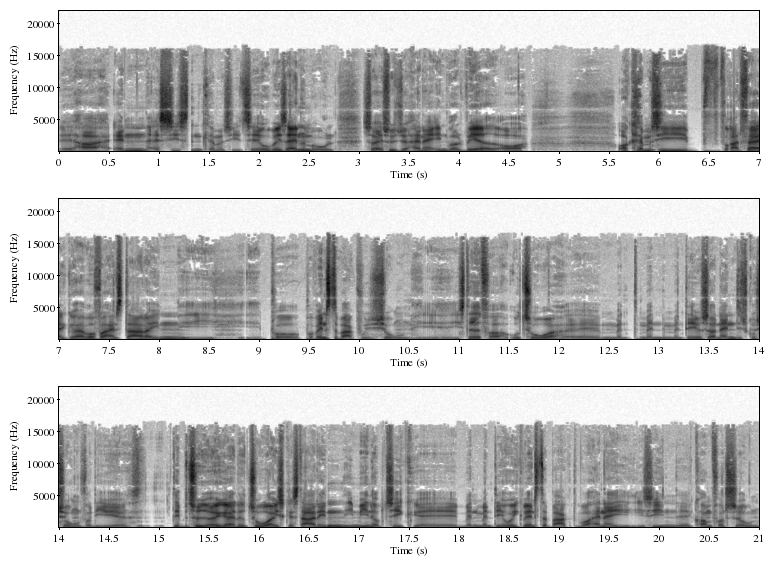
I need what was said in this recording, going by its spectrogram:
øh, har anden assisten, kan man sige, til OB's andet mål. Så jeg synes jo, han er involveret, og og kan man sige, retfærdiggøre, hvorfor han starter inde i, på, på venstrebakposition i, i stedet for Otora. Øh, men, men, men det er jo så en anden diskussion, fordi øh, det betyder jo ikke, at Otora ikke skal starte inde i min optik, øh, men, men det er jo ikke venstrebak, hvor han er i, i sin øh, comfort zone.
